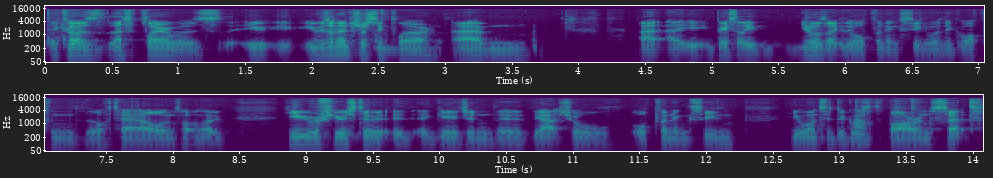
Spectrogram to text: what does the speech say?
because this player was he, he- was an interesting player. Um, I, I, basically, you know, like the opening scene where they go up in the hotel and sort of like he refused to e- engage in the the actual opening scene. He wanted to go Oh. to the bar and sit,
